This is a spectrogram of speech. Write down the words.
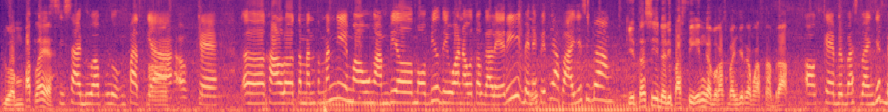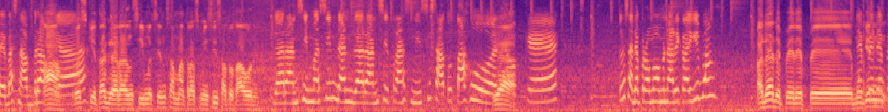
24 lah ya. Sisa 24 Ah. ya. Oke. Eh, kalau teman-teman nih mau ngambil mobil di One Auto Gallery, benefitnya apa aja sih, Bang? Kita sih udah dipastiin nggak bekas banjir, nggak bekas nabrak. Oke, bebas banjir, bebas nabrak Ah, ya. terus kita garansi mesin sama transmisi satu tahun. Garansi mesin dan garansi transmisi satu tahun. Ya. Oke. Terus ada promo menarik lagi, Bang? Ada DP DP mungkin DP-DP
